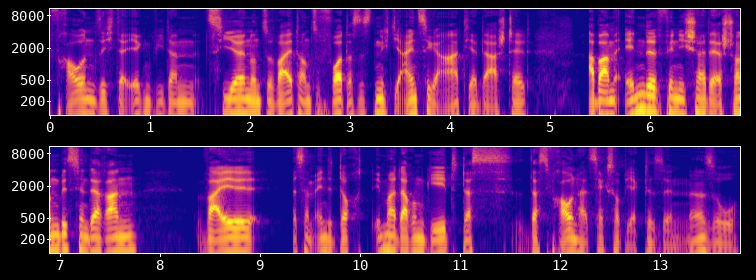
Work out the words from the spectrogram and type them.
Frauen sich da irgendwie dann zieren und so weiter und so fort. Das ist nicht die einzige Art, die er darstellt. Aber am Ende, finde ich, scheitert er schon ein bisschen daran, weil es am Ende doch immer darum geht, dass, dass Frauen halt Sexobjekte sind. Ne? So,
